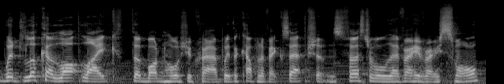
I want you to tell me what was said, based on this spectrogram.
would look a lot like the modern horseshoe crab with a couple of exceptions. First of all, they're very, very small.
